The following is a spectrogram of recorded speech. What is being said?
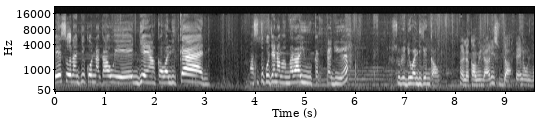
Besok nanti kau nak kahwin, dia yang akan walikan. Masa tu kau jangan nak merayu kat, kat dia eh. Suruh dia walikan kau. Alah, kahwin lari sudah, tak nak ulu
